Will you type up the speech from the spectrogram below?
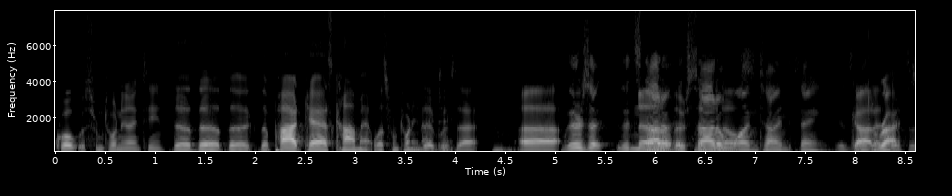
quote was from 2019. The the the the podcast comment was from 2019. That was that. Mm-hmm. Uh, There's a. It's No, not a. there's It's not a else. one-time thing. is Got it. Right. So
